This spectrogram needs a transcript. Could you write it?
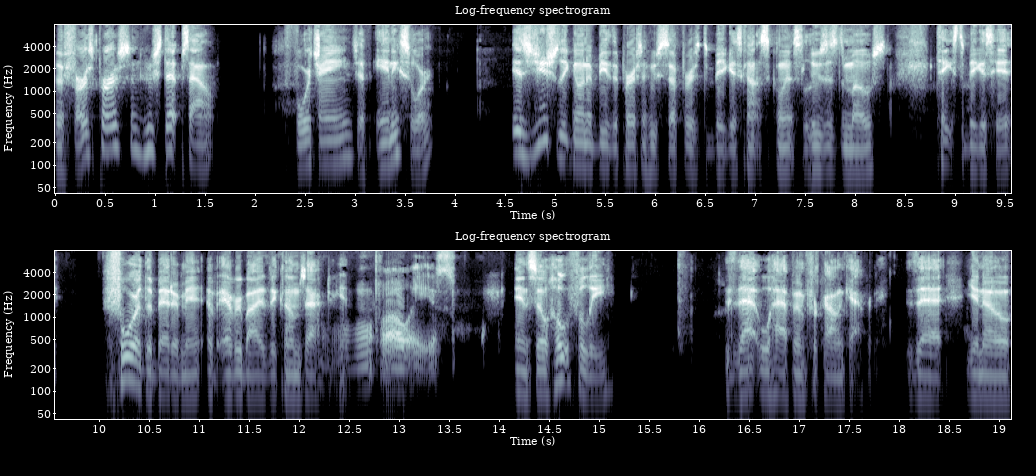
the first person who steps out for change of any sort is usually going to be the person who suffers the biggest consequence, loses the most, takes the biggest hit for the betterment of everybody that comes after him. Mhm. always. And so hopefully that will happen for Colin Kaepernick. That, you know,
